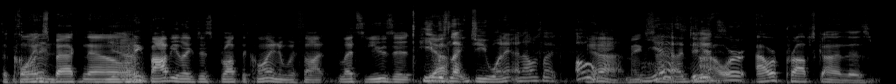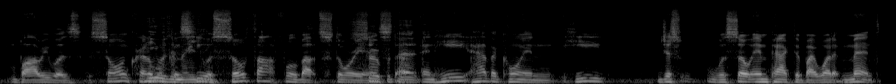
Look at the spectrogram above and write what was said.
the coin's coin. back now. Yeah. I think Bobby like just brought the coin and we thought, let's use it. He Yeah. was like, "Do you want it?" And I was like, "Oh, Yeah, makes yeah, sense. I did." Our our props guy in this, Bobby, was so incredible was because he amazing. was so thoughtful about story So and stuff. And he had the coin. He just was so impacted by what it meant.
